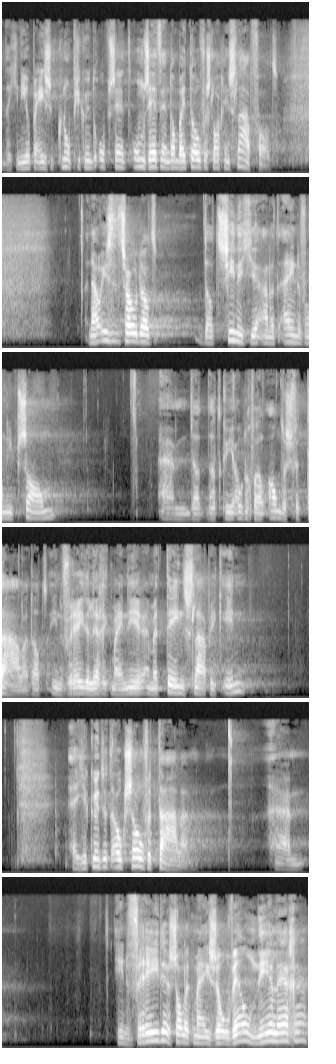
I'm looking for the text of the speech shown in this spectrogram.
Dat je niet opeens een knopje kunt omzetten en dan bij toverslag in slaap valt. Nou is het zo dat dat zinnetje aan het einde van die psalm, um, dat, dat kun je ook nog wel anders vertalen. Dat in vrede leg ik mij neer en meteen slaap ik in. En je kunt het ook zo vertalen. Um, in vrede zal ik mij zowel neerleggen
